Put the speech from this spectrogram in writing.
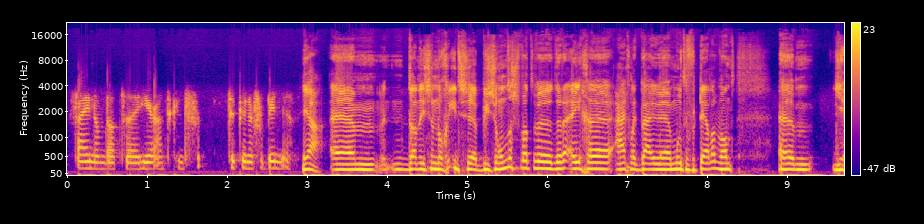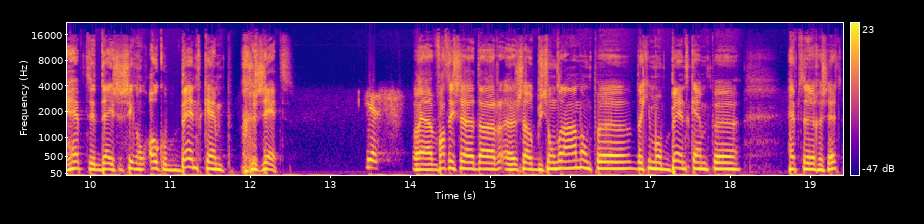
fijn om dat hier aan te, te, kunnen verbinden. Ja, um, dan is er nog iets bijzonders wat we er eigenlijk bij moeten vertellen. Want um, je hebt deze single ook op Bandcamp gezet. Yes. Uh, wat is daar zo bijzonder aan op, dat je hem op Bandcamp hebt gezet?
